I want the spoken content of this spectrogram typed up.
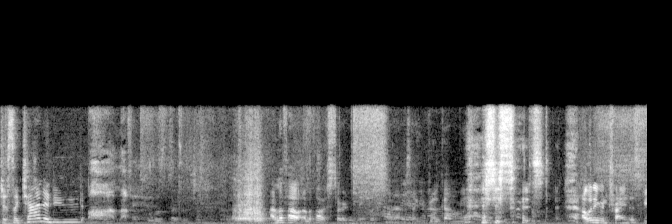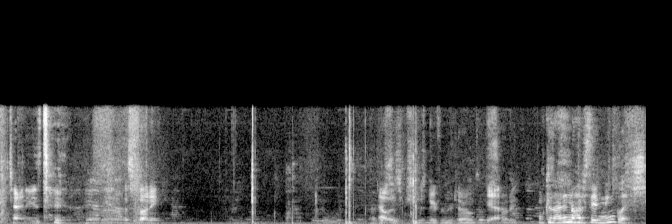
Just like China, dude. Oh, I love it. I love how I love how I started in English and I was like, it really got me. she switched. I wasn't even trying to speak Chinese, dude. Yeah, no. That's funny. That was she just knew from your tones. That's yeah. funny. Well, because I didn't know how to say it in English.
